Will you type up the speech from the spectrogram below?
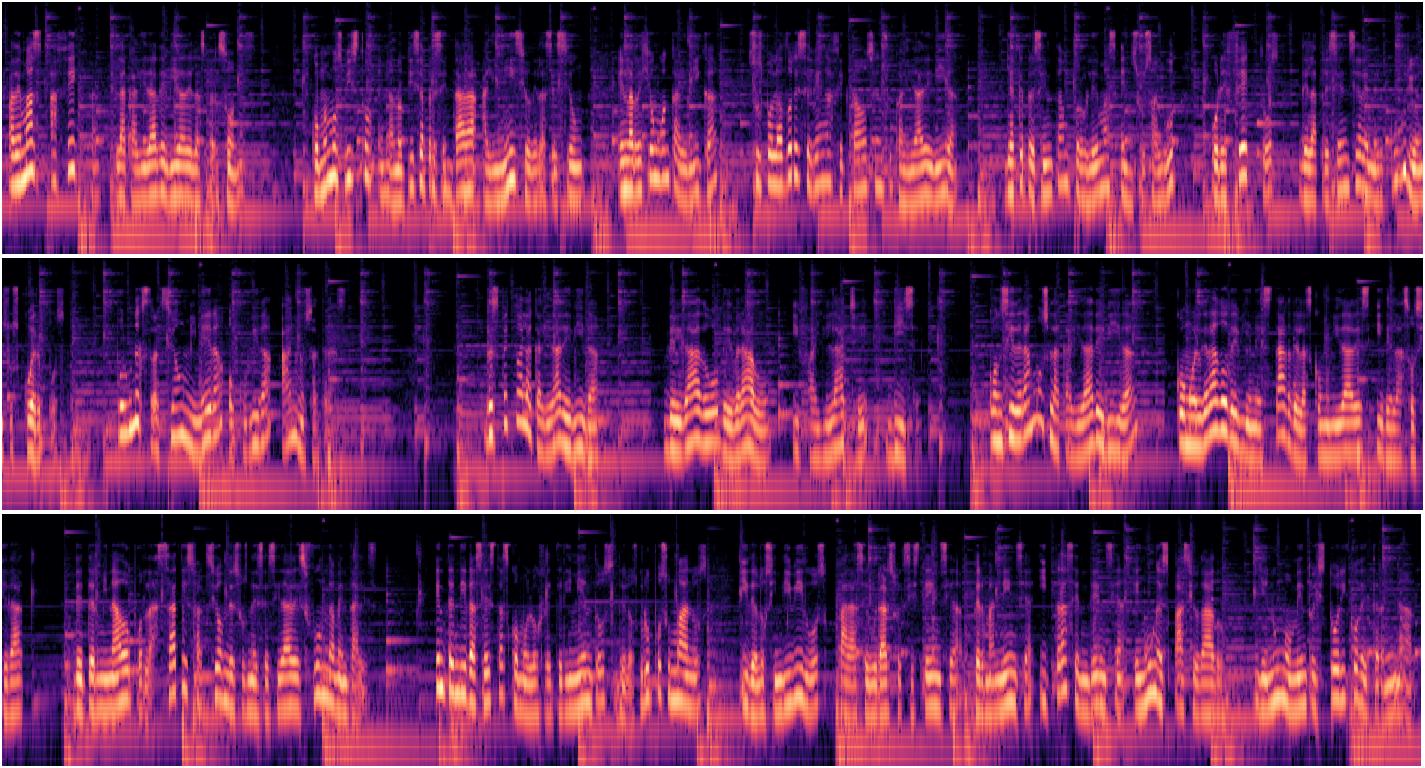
Además, afecta la calidad de vida de las personas. Como hemos visto en la noticia presentada al inicio de la sesión, en la región Huancavelica, sus pobladores se ven afectados en su calidad de vida ya que presentan problemas en su salud por efectos de la presencia de mercurio en sus cuerpos, por una extracción minera ocurrida años atrás. Respecto a la calidad de vida, Delgado de Bravo y Failache dice, consideramos la calidad de vida como el grado de bienestar de las comunidades y de la sociedad, determinado por la satisfacción de sus necesidades fundamentales, entendidas estas como los requerimientos de los grupos humanos y de los individuos para asegurar su existencia, permanencia y trascendencia en un espacio dado y en un momento histórico determinado.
